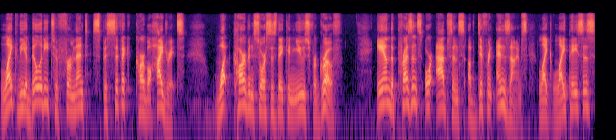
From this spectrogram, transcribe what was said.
like the ability to ferment specific carbohydrates, what carbon sources they can use for growth, and the presence or absence of different enzymes like lipases,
